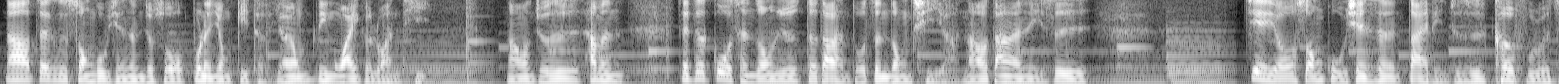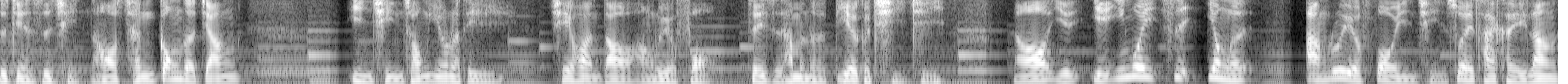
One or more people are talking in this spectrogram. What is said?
那在这个松谷先生就说不能用 Git，要用另外一个软体。然后就是他们在这个过程中就是得到很多震动器啊，然后当然也是借由松谷先生的带领，就是克服了这件事情，然后成功的将引擎从 Unity 切换到 Unreal for 这也是他们的第二个奇迹。然后也也因为是用了。Unreal Four 引擎，所以才可以让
